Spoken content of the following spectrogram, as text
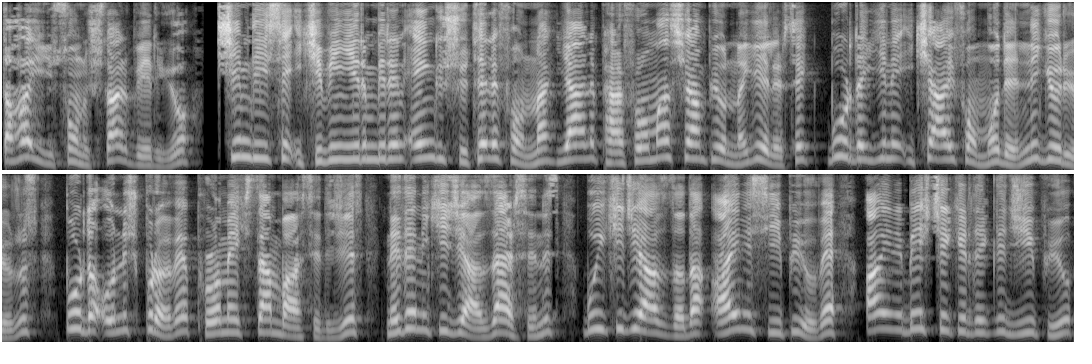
daha iyi sonuçlar veriyor. Şimdi ise 2021'in en güçlü telefonuna yani performans şampiyonuna gelirsek burada yine iki iPhone modelini görüyoruz. Burada 13 Pro ve Pro Max'ten bahsedeceğiz. Neden iki cihaz derseniz bu iki cihazda da aynı CPU ve aynı 5 çekirdekli GPU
